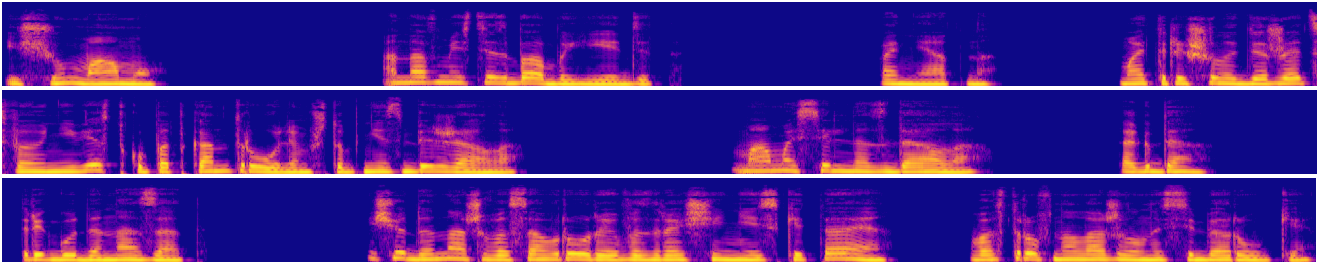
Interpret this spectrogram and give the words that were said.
«Ищу маму». Она вместе с бабой едет. Понятно. Мать решила держать свою невестку под контролем, чтобы не сбежала. Мама сильно сдала. Тогда, три года назад. Еще до нашего с Авророй возвращения из Китая Востров наложил на себя руки.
